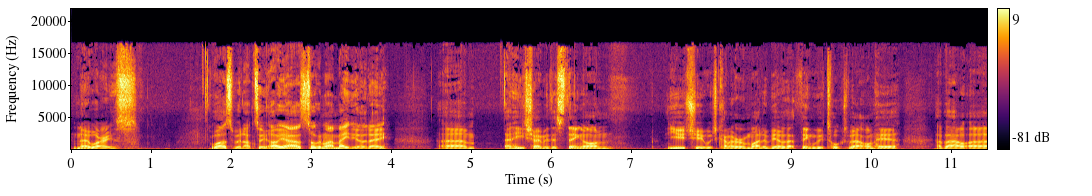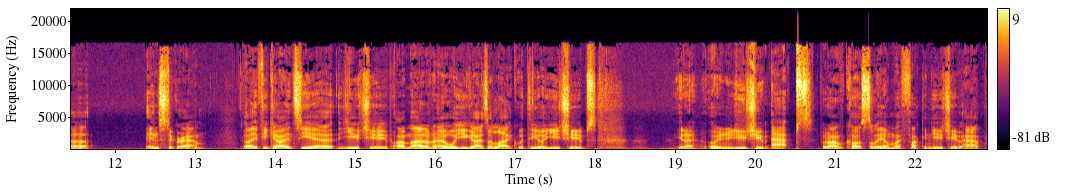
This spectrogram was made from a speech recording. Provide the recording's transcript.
No worries. What else have I been up to? Oh yeah, I was talking to my mate the other day, um, and he showed me this thing on YouTube, which kind of reminded me of that thing we talked about on here about uh, Instagram. Uh, if you go into your YouTube, um, I don't know what you guys are like with your YouTubes, you know, or your YouTube apps, but I'm constantly on my fucking YouTube app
